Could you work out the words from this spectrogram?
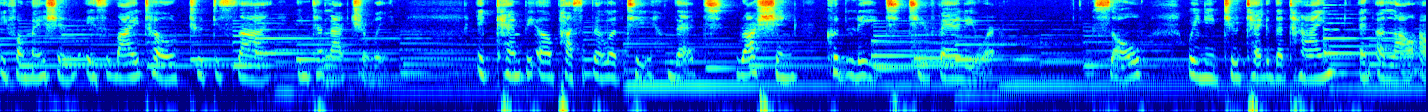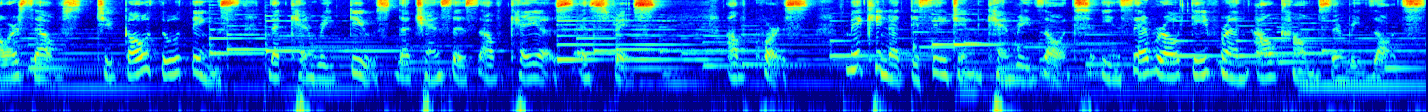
information is vital to decide intellectually. It can be a possibility that rushing could lead to failure. So, we need to take the time and allow ourselves to go through things that can reduce the chances of chaos and stress. Of course, making a decision can result in several different outcomes and results,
